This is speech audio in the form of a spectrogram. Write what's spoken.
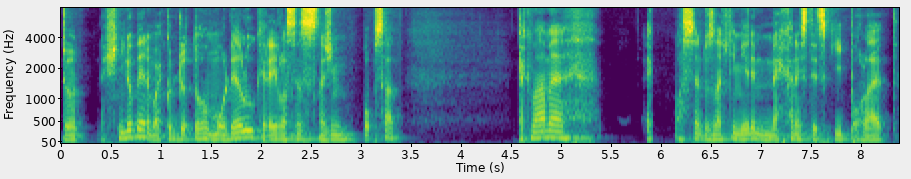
do dnešní doby, nebo jako do toho modelu, který vlastně se snažím popsat, tak máme vlastně do značné míry mechanistický pohled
